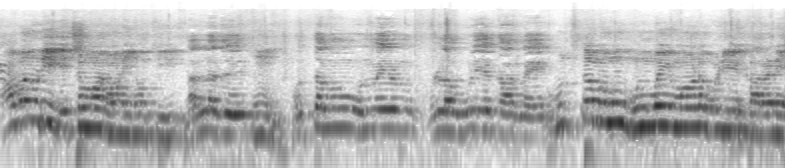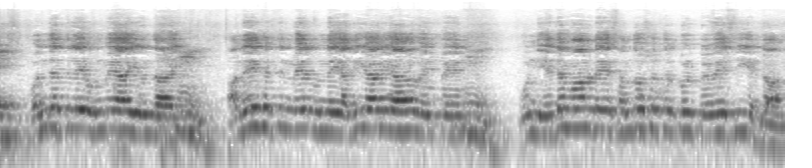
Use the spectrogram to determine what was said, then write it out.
அவனுடைய எச்சமான் அவனை நோக்கி நல்லது உத்தமும் உண்மையும் உள்ள ஊழியக்காரனே. உத்தமமும் உண்மையுமான ஊழியக்காரனே. கொஞ்சத்திலே உண்மையாய் இருந்தாய். அநேகத்தின் மேல் உன்னை அதிகாரியாக வைப்பேன். உன் எஜமானுடைய சந்தோஷத்திற்குள் பிரவேசி என்றான்.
